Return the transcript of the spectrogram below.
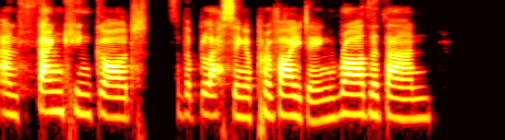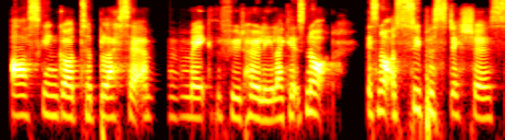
and thanking God for the blessing of providing rather than asking God to bless it and make the food holy. Like it's not it's not a superstitious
